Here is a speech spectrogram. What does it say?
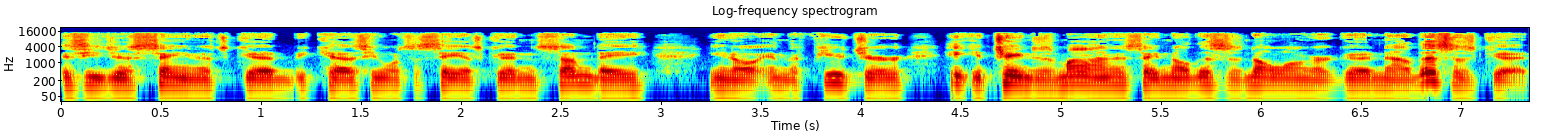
is he just saying it's good because he wants to say it's good and someday, you know, in the future, he could change his mind and say, no, this is no longer good. Now this is good.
